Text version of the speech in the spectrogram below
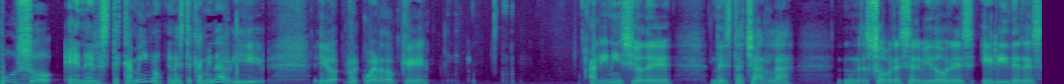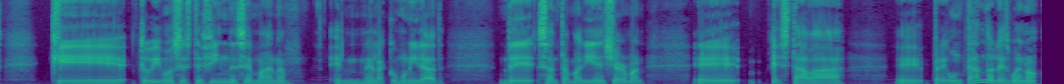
puso en este camino, en este caminar. Y yo recuerdo que al inicio de, esta charla sobre servidores y líderes que tuvimos este fin de semana en, en la comunidad de Santa María en Sherman, eh, estaba eh, preguntándoles, bueno,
